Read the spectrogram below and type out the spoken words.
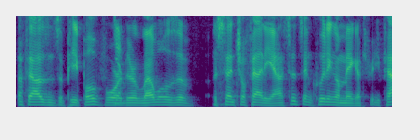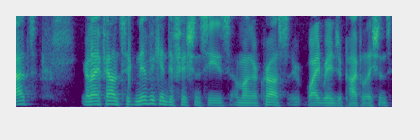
of thousands of people for Yep. their levels of essential fatty acids, including omega 3 fats. And I found significant deficiencies among across a wide range of populations,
